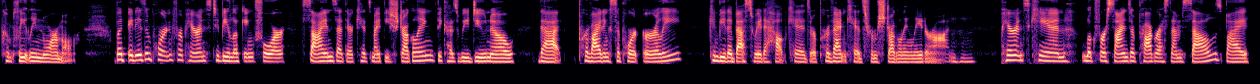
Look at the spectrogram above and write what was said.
completely normal. But it is important for parents to be looking for signs that their kids might be struggling because we do know that providing support early can be the best way to help kids or prevent kids from struggling later on. Mm-hmm. Parents can look for signs of progress themselves by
